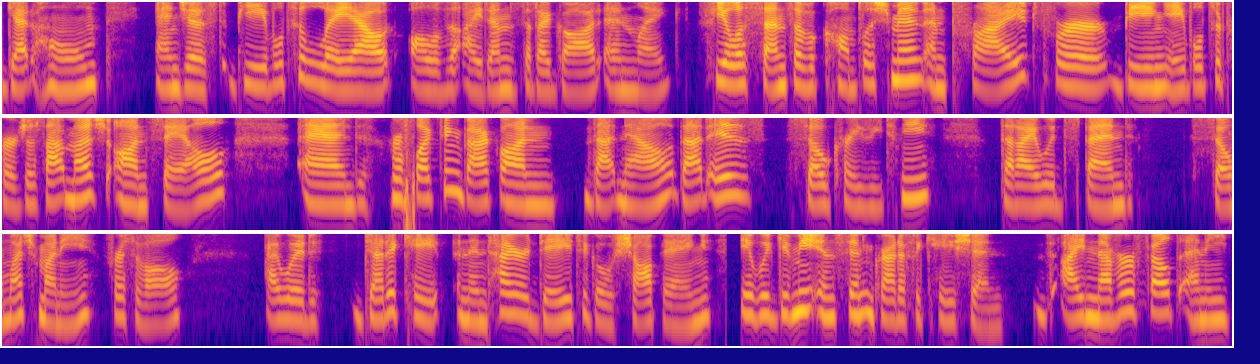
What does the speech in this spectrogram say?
get home and just be able to lay out all of the items that I got and like feel a sense of accomplishment and pride for being able to purchase that much on sale. And reflecting back on that now, that is so crazy to me that I would spend so much money. First of all, I would dedicate an entire day to go shopping. It would give me instant gratification. I never felt any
